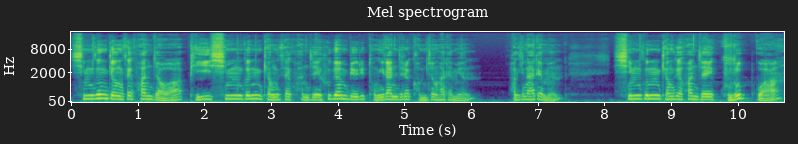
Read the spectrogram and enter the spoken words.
심근경색 환자와 비심근경색 환자의 흡연 비율이 동일한지를 검증하려면 확인하려면 심근경색 환자의 그룹과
